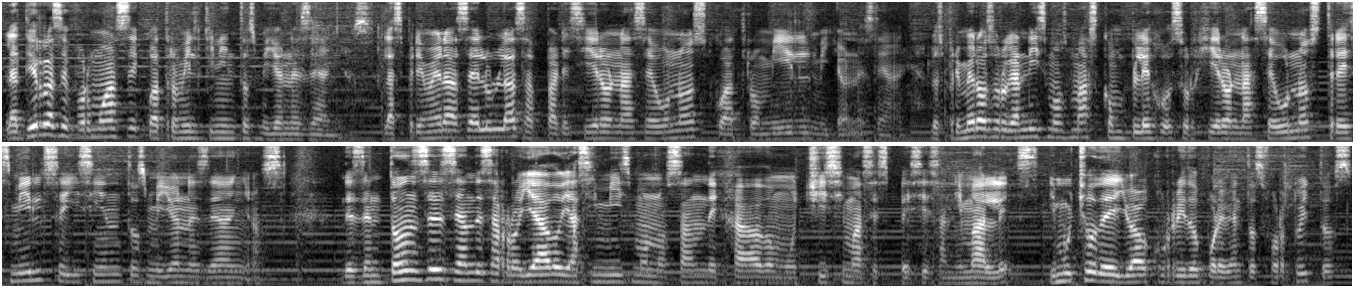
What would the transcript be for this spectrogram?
La Tierra se formó hace 4.500 millones de años. Las primeras células aparecieron hace unos 4.000 millones de años. Los primeros organismos más complejos surgieron hace unos 3.600 millones de años. Desde entonces se han desarrollado y asimismo nos han dejado muchísimas especies animales y mucho de ello ha ocurrido por eventos fortuitos.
